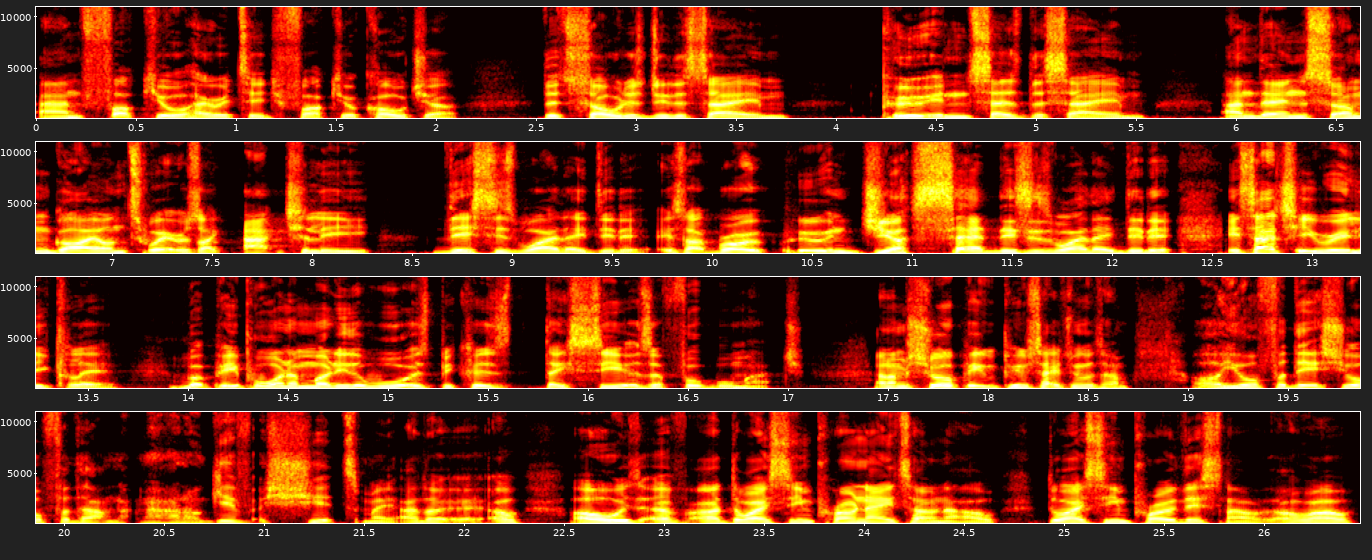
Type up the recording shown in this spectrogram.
And fuck your heritage, fuck your culture. The soldiers do the same. Putin says the same. And then some guy on Twitter is like, actually, this is why they did it. It's like, bro, Putin just said this is why they did it. It's actually really clear. But people want to muddy the waters because they see it as a football match. And I'm sure people people say to me all the time, "Oh, you're for this, you're for that." I'm like, no, I don't give a shit, mate. I don't. Oh, oh, is, uh, do I seem pro NATO now? Do I seem pro this now? Oh well,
